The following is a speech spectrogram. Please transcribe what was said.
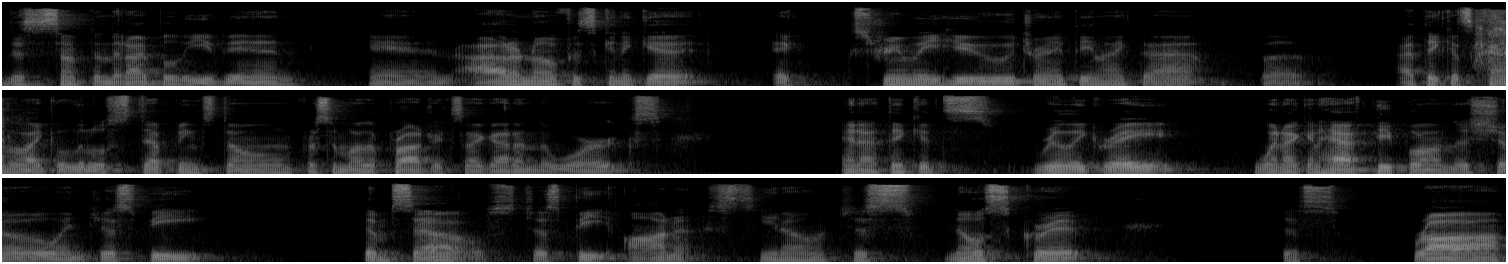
This is something that I believe in, and I don't know if it's going to get extremely huge or anything like that, but I think it's kind of like a little stepping stone for some other projects I got in the works. And I think it's really great when I can have people on the show and just be themselves, just be honest, you know, just no script, just raw,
